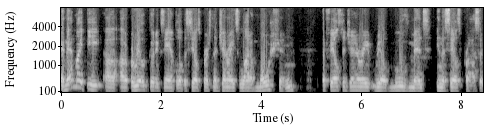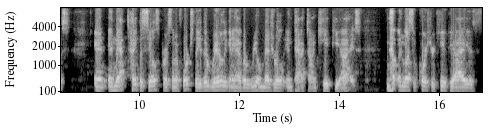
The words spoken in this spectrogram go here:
And that might be uh, a, a real good example of a salesperson that generates a lot of motion but fails to generate real movement in the sales process. And, and that type of salesperson unfortunately they're rarely going to have a real measurable impact on kpis now, unless of course your kpi is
